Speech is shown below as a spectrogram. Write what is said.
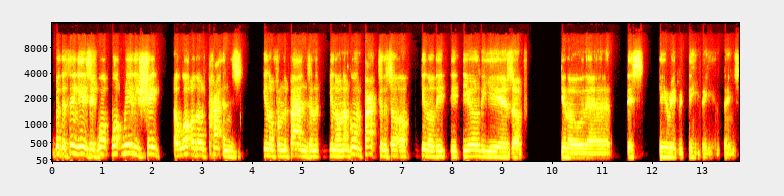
but the thing is, is what what really shaped a lot of those patterns, you know, from the bands, and you know, and I'm going back to the sort of you know the the, the early years of you know, the, this period with D beat and things.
